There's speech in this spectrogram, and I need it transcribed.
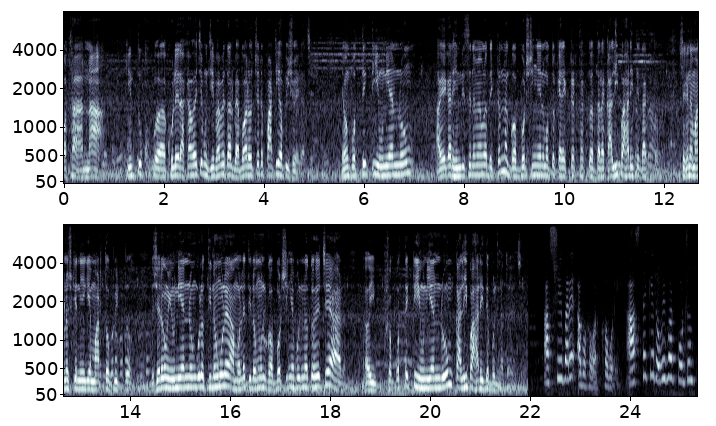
কথা না কিন্তু খুলে রাখা হয়েছে এবং যেভাবে তার ব্যবহার হচ্ছে এটা পার্টি অফিস হয়ে গেছে। এবং প্রত্যেকটি ইউনিয়ন রুম, আগেকার হিন্দি সিনেমায় আমরা দেখতাম না, গব্বর সিংয়ের মতো ক্যারেক্টার থাকতো আর তারা কালী পাহাড়িতে থাকতো। সেখানে মানুষকে নিয়ে গিয়ে মারতো, পিটতো। তো সেরকম ইউনিয়ন রুমগুলো তৃণমূলের আমলে, তৃণমূল গব্বর সিংয়ে পরিণত হয়েছে আর ওই প্রত্যেকটি ইউনিয়ন রুম কালী পাহাড়িতে পরিণত হয়েছে। আসছি এবারে আবহাওয়ার খবরে। আজ থেকে রবিবার পর্যন্ত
